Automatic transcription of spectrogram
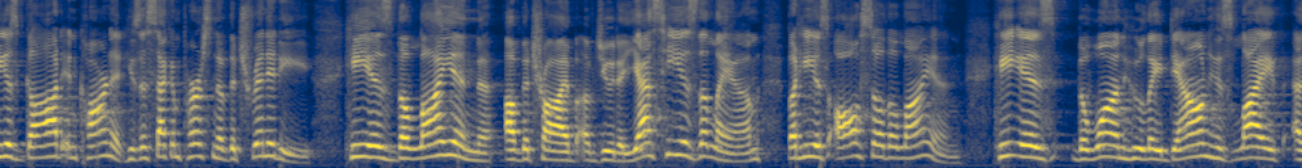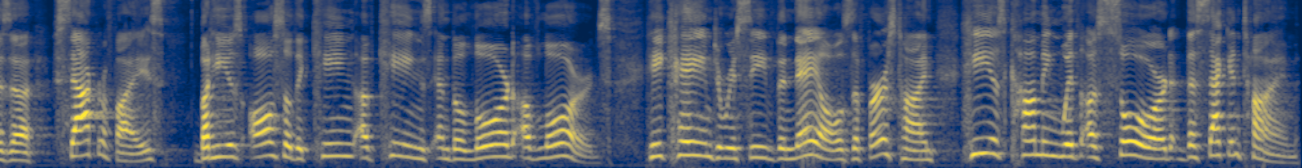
He is God incarnate. He's the second person of the Trinity. He is the lion of the tribe of Judah. Yes, he is the lamb, but he is also the lion. He is the one who laid down his life as a sacrifice, but he is also the King of kings and the Lord of lords. He came to receive the nails the first time. He is coming with a sword the second time.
